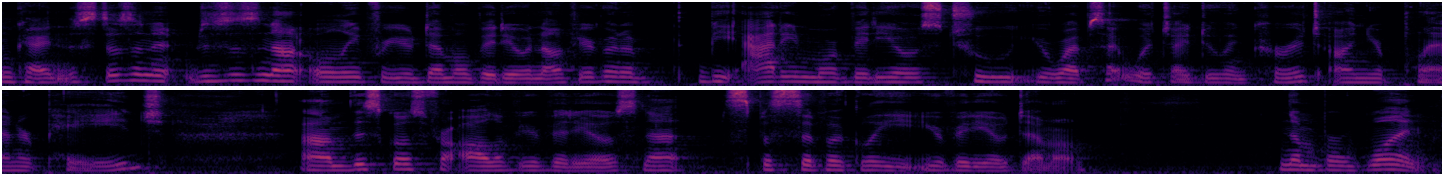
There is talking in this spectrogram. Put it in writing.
Okay, this doesn't. This is not only for your demo video. Now, if you're going to be adding more videos to your website, which I do encourage on your planner page, um, this goes for all of your videos, not specifically your video demo. Number one,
